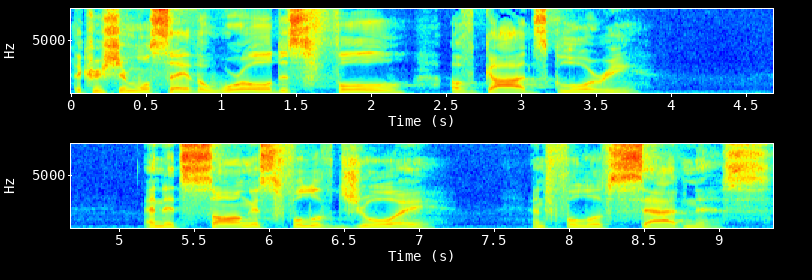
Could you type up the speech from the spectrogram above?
The Christian will say, The world is full of God's glory, and its song is full of joy and full of sadness.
